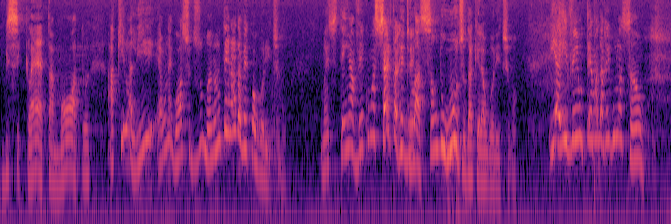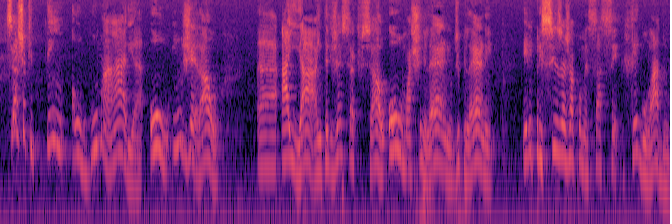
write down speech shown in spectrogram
bicicleta, moto, aquilo ali é um negócio desumano. Não tem nada a ver com o algoritmo, mas tem a ver com uma certa regulação Sim. do uso daquele algoritmo. E aí vem o tema da regulação. Você acha que tem alguma área, ou em geral, a IA, a inteligência artificial, ou o machine learning, o deep learning, ele precisa já começar a ser regulado?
